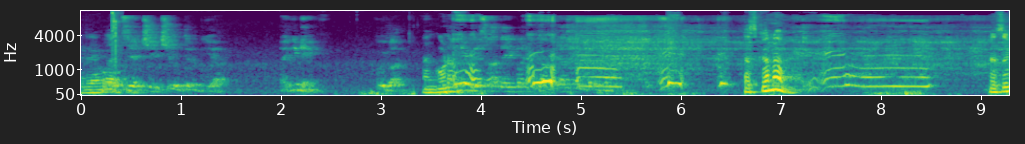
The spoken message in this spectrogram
है अच्छे अच्छे है नहीं कोई बात कसं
